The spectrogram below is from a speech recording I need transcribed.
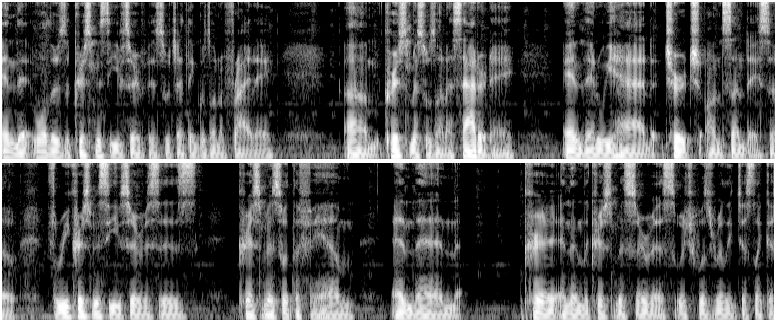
and the, well, there's a Christmas Eve service, which I think was on a Friday. Um, Christmas was on a Saturday, and then we had church on Sunday. So three Christmas Eve services, Christmas with the fam, and then and then the Christmas service, which was really just like a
